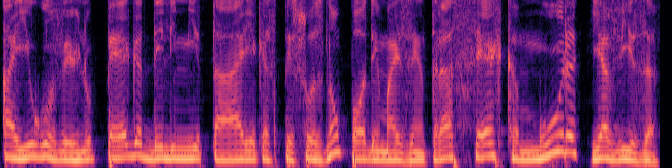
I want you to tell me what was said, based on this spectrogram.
Aí o governo pega, delimita a área que as pessoas não podem mais entrar, cerca, mura e avisa:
